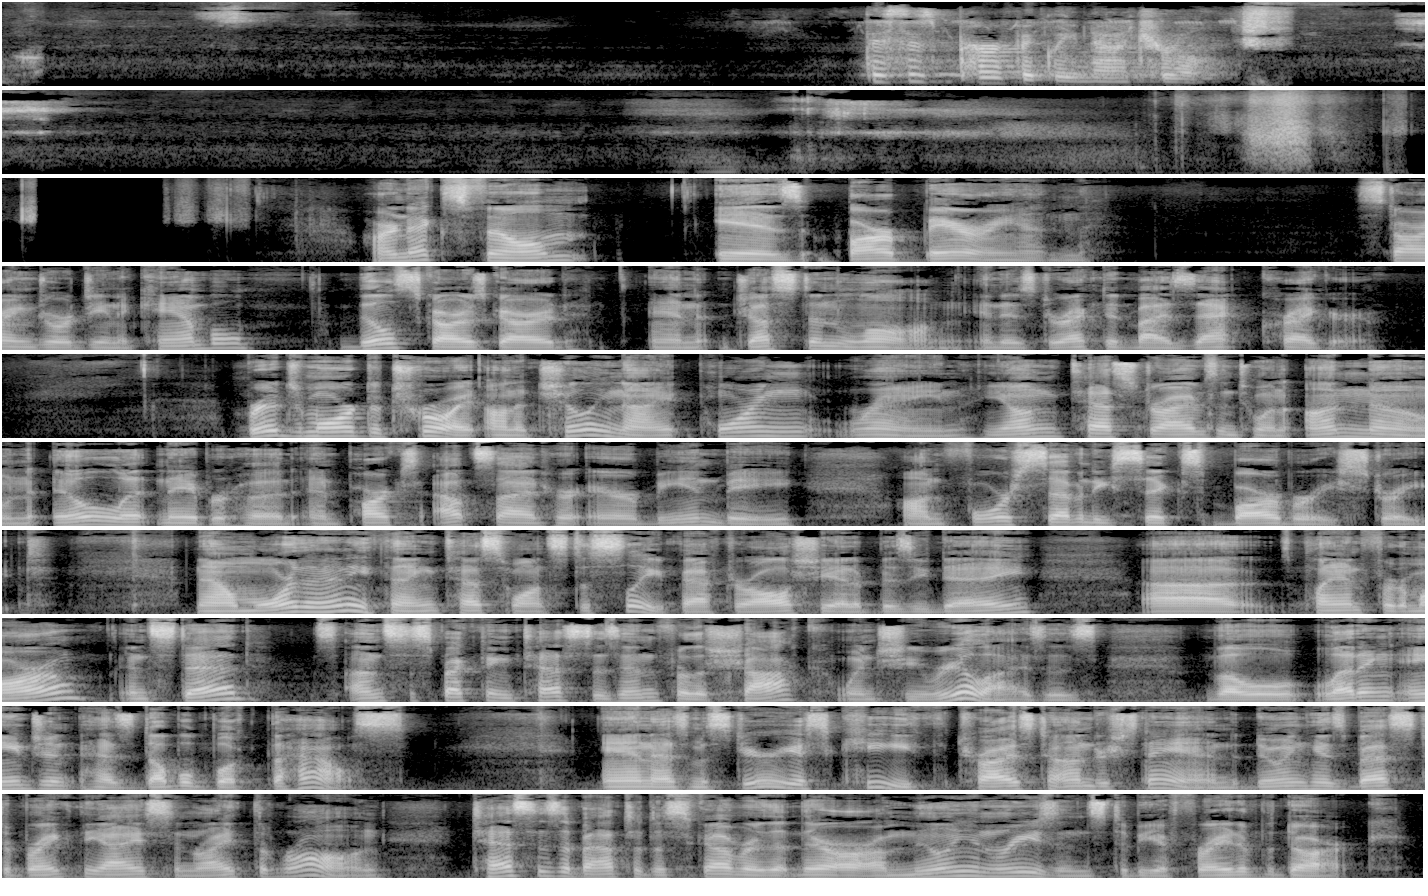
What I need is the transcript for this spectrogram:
This is perfectly natural. Our next film is Barbarian, starring Georgina Campbell, Bill Skarsgård, and Justin Long. It is directed by Zach Cregger. Brightmoor, Detroit, on a chilly night, pouring rain, young Tess drives into an unknown, ill lit neighborhood and parks outside her Airbnb on 476 Barbary Street. Now, more than anything, Tess wants to sleep. After all, she had a busy day uh, planned for tomorrow. Instead, unsuspecting Tess is in for the shock when she realizes the letting agent has double booked the house. And as mysterious Keith tries to understand, doing his best to break the ice and right the wrong, Tess is about to discover that there are a million reasons to be afraid of the dark.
